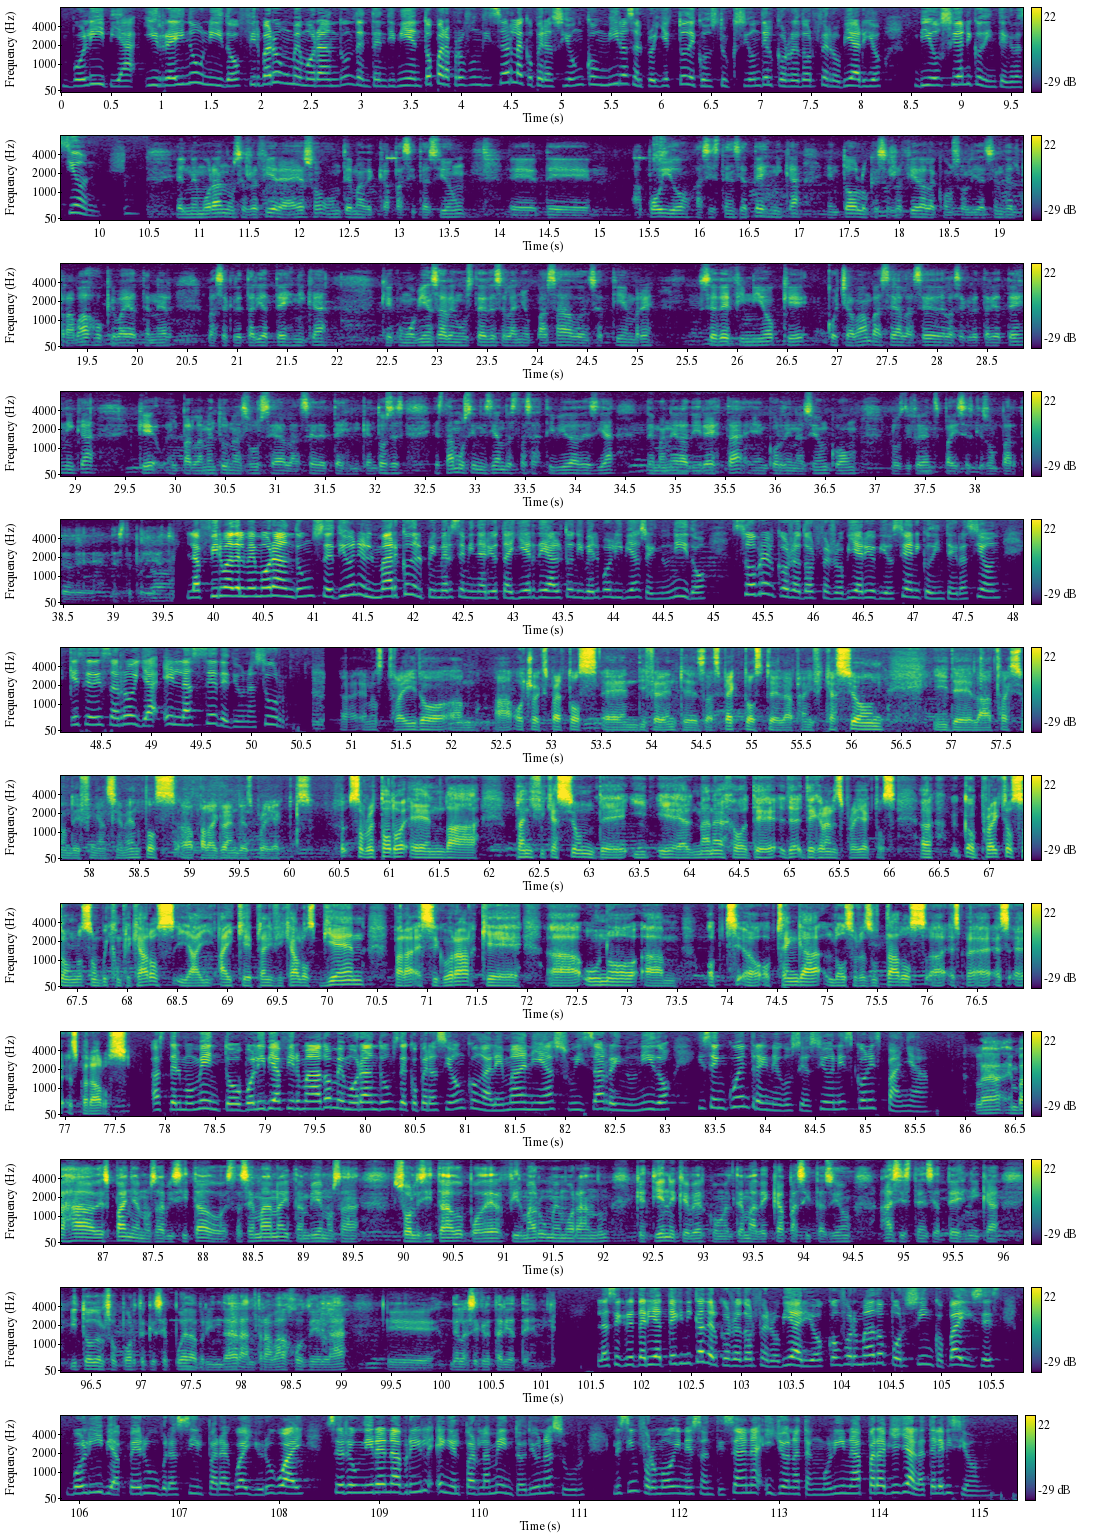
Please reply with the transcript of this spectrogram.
Bolivia y Reino Unido firmaron un memorándum de entendimiento para profundizar la cooperación con miras al proyecto de construcción del corredor ferroviario bioceánico de integración. El memorándum se refiere a eso, un tema de capacitación, eh, de apoyo, asistencia técnica en todo lo que se refiere a la consolidación del trabajo que vaya a tener la Secretaría Técnica, que como bien saben ustedes el año pasado, en septiembre, se definió que Cochabamba sea la sede de la Secretaría Técnica, que el Parlamento UNASUR sea la sede técnica. Entonces, estamos iniciando estas actividades ya de manera directa en coordinación con los diferentes países que son parte de, de este proyecto. La firma del memorándum se dio en el marco del primer seminario taller de alto nivel Bolivia-Reino Unido sobre el corredor ferroviario bioceánico de integración que se desarrolla en la sede de UNASUR. Uh, hemos traído um, a ocho expertos en diferentes aspectos de la planificación y de la atracción de financiamientos uh, para grandes proyectos sobre todo en la planificación de, y, el manejo de, de, grandes proyectos. Uh, proyectos son, son, muy complicados y hay, hay, que planificarlos bien para asegurar que uh, uno um, obtenga los resultados uh, esperados. Hasta el momento, Bolivia ha firmado memorándums de cooperación con Alemania, Suiza, Reino Unido y se encuentra en negociaciones con España. La Embajada de España nos ha visitado esta semana y también nos ha solicitado poder firmar un memorándum que tiene que ver con el tema de capacitación, asistencia técnica y todo el soporte que se pueda brindar al trabajo de la, eh, de la Secretaría Técnica. La Secretaría Técnica del Corredor Ferroviario, conformado por cinco países, Bolivia, Perú, Brasil, Paraguay y Uruguay, se reunirá en abril en el Parlamento de UNASUR, les informó Inés Antizana y Jonathan Molina para la Televisión.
